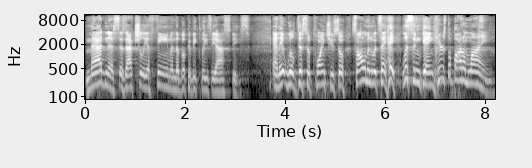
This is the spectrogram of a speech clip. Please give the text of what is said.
Madness is actually a theme in the book of Ecclesiastes, and it will disappoint you. So Solomon would say, hey, listen, gang, here's the bottom line.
